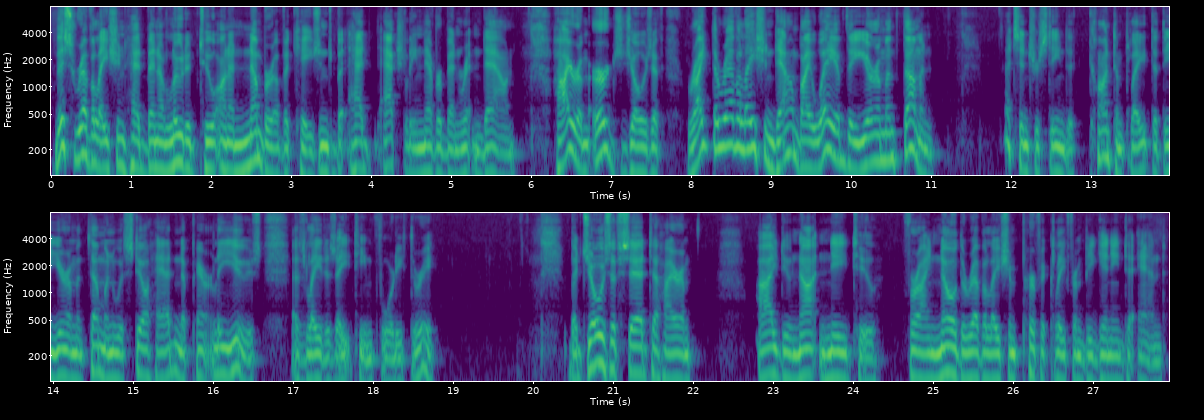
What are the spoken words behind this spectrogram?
This revelation had been alluded to on a number of occasions, but had actually never been written down. Hyrum urged Joseph, write the revelation down by way of the Urim and Thummim. That's interesting to contemplate that the Urim and Thummim was still had and apparently used as late as 1843. But Joseph said to Hyrum, I do not need to, for I know the revelation perfectly from beginning to end.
